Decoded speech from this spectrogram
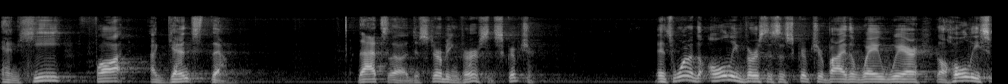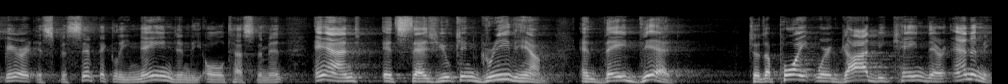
and he fought against them. That's a disturbing verse in Scripture. It's one of the only verses of Scripture, by the way, where the Holy Spirit is specifically named in the Old Testament, and it says you can grieve Him. And they did, to the point where God became their enemy.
